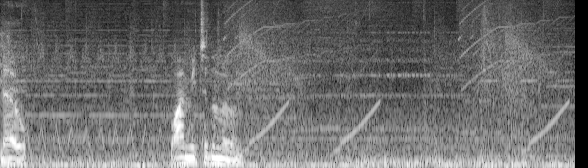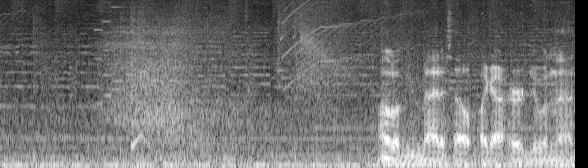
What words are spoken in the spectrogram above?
No. Fly me to the moon. I if you're mad as hell if I got her doing that.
